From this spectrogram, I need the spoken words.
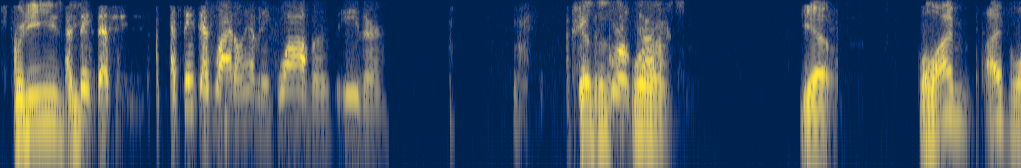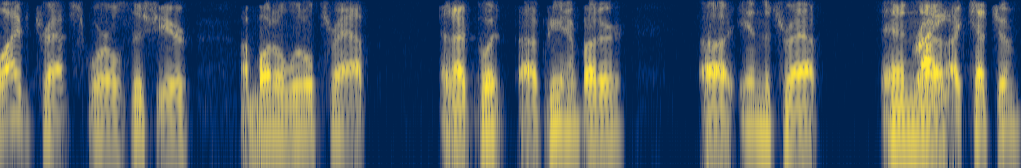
It's pretty easy. I think that's I think that's why I don't have any guavas either. Because of the squirrels got 'em. squirrels. Yep. Well, I'm I've live trapped squirrels this year. I bought a little trap, and I put uh, peanut butter uh, in the trap, and Right. uh, I catch them,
